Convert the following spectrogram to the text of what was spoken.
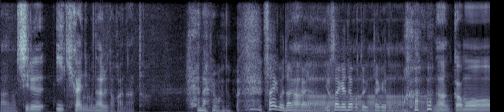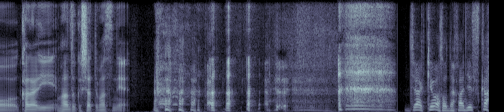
あの知るいい機会にもなるのかなと。なるほど。最後なんか良さげなこと言ったけどなんかもう、かなり満足しちゃってますね。じゃあ今日はそんな感じですか？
